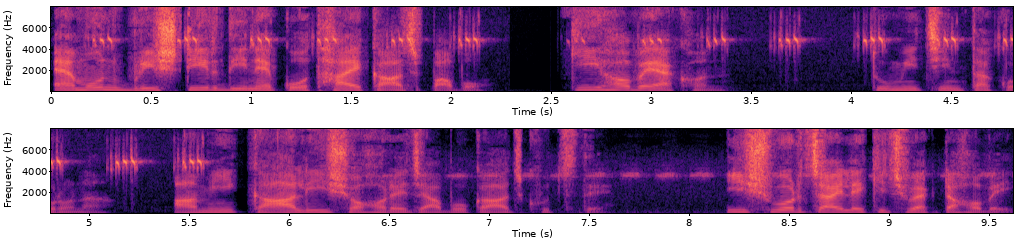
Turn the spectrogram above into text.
এমন বৃষ্টির দিনে কোথায় কাজ পাব? কি হবে এখন? তুমি চিন্তা করো না। আমি কালই শহরে যাব কাজ খুঁজতে। ঈশ্বর চাইলে কিছু একটা হবেই।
